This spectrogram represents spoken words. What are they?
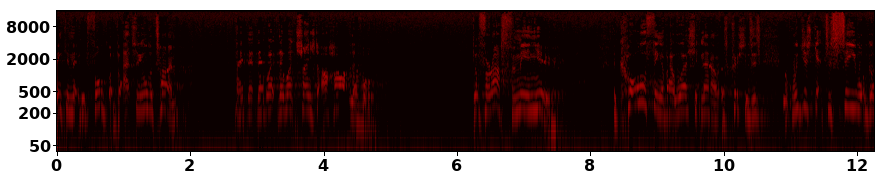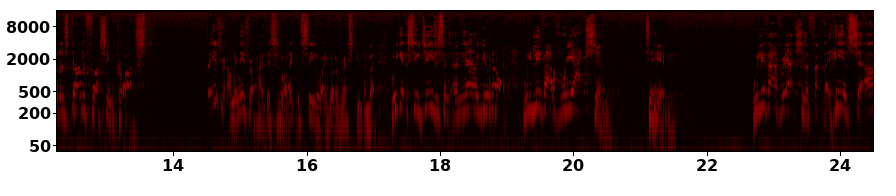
thinking that it would fool God. But actually, all the time, they, they, they, weren't, they weren't changed at a heart level. But for us, for me and you, the cool thing about worship now as Christians we just get to see what God has done for us in Christ. But Israel, I mean, Israel had this as well. They could see the way God had rescued them. But we get to see Jesus, and, and now you and I, we live out of reaction to Him. We live out of reaction to the fact that He has set us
